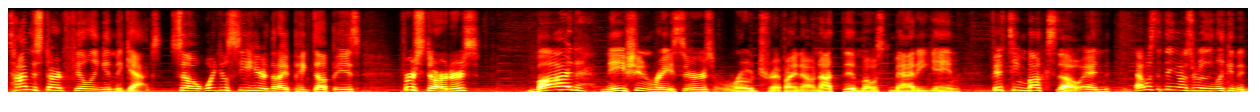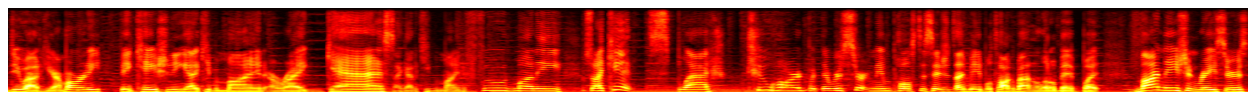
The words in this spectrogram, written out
time to start filling in the gaps. So what you'll see here that I picked up is, for starters, Mod Nation Racers Road Trip. I know, not the most Maddie game. 15 bucks though, and that was the thing I was really looking to do out here. I'm already vacationing, you gotta keep in mind, all right, gas, I gotta keep in mind food money, so I can't splash too hard, but there were certain impulse decisions I made we'll talk about in a little bit. But Mod Nation Racers,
